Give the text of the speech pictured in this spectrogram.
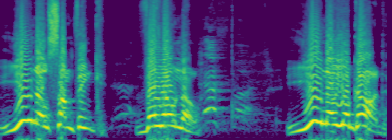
You know something they don't know. You know your God.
